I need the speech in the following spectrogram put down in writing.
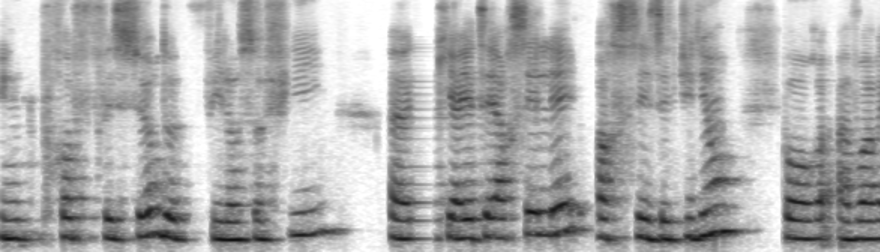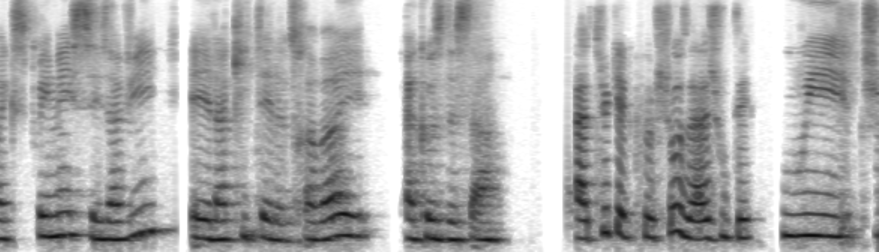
une professeure de philosophie euh, qui a été harcelée par ses étudiants pour avoir exprimé ses avis et elle a quitté le travail à cause de ça. As-tu quelque chose à ajouter? Oui, je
